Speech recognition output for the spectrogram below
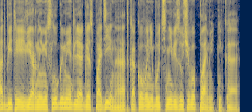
отбитый верными слугами для господина от какого-нибудь невезучего памятника.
